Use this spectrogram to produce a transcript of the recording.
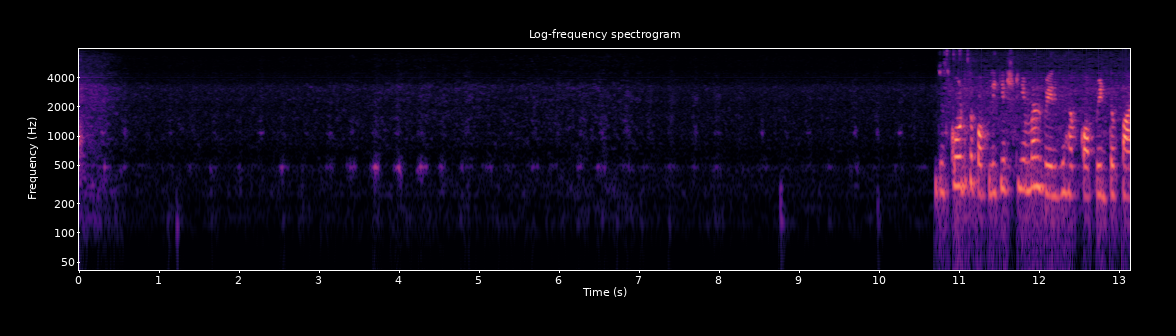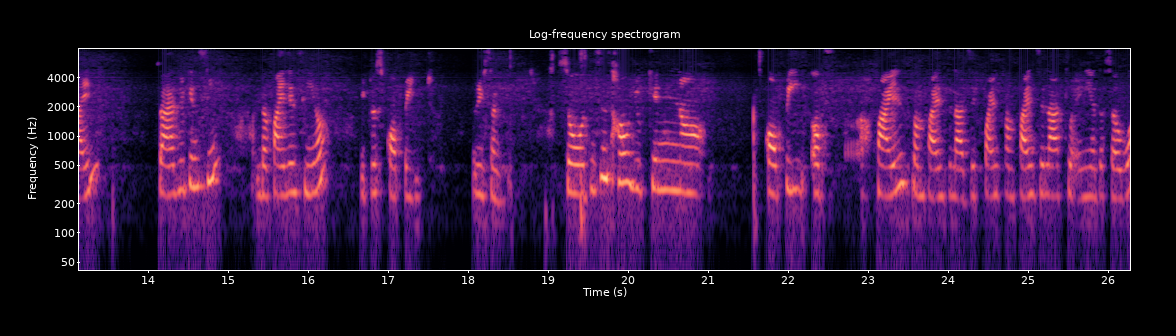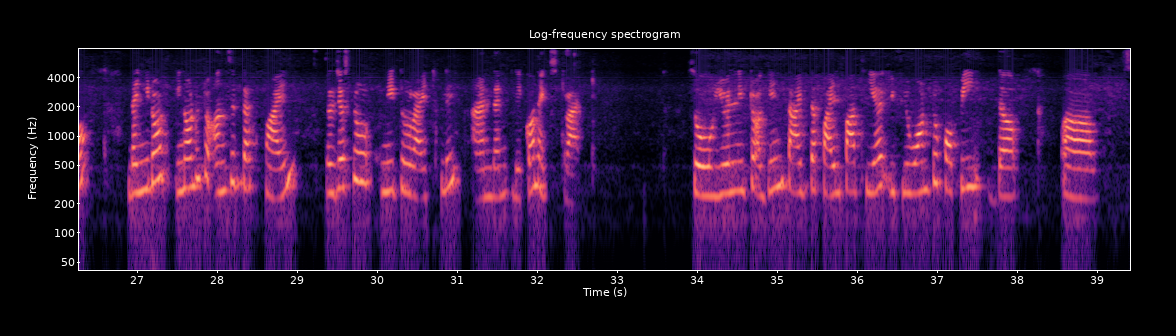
just go to the public HTML where we have copied the file. So as you can see, the file is here. It was copied recently. So this is how you can uh, copy a, file from FileZilla, zip file from FileZilla to any other server. Then you don't, in order to unzip that file, you'll just need to right click and then click on extract. So you will need to again type the file path here. If you want to copy the uh,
